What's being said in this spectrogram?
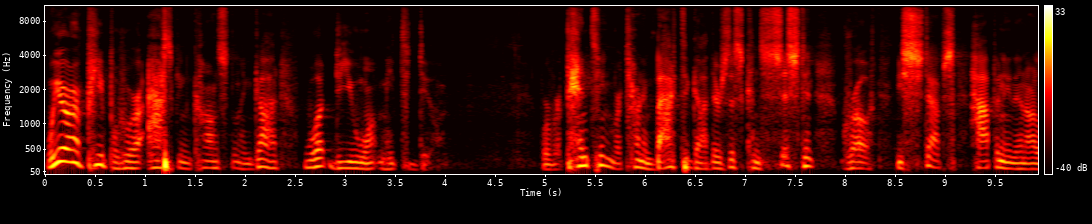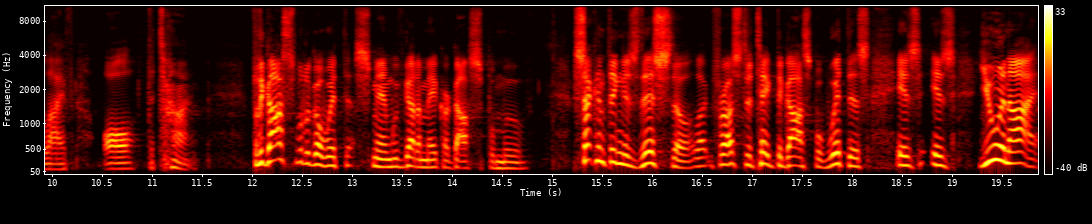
We are people who are asking constantly, God, what do you want me to do? We're repenting, we're turning back to God. There's this consistent growth, these steps happening in our life all the time. For the gospel to go with this, man, we've got to make our gospel move. Second thing is this, though, like for us to take the gospel with us, is, is you and I.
